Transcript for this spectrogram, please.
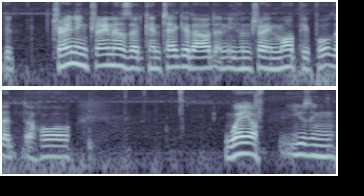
we're training trainers that can take it out and even train more people. That the whole way of using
